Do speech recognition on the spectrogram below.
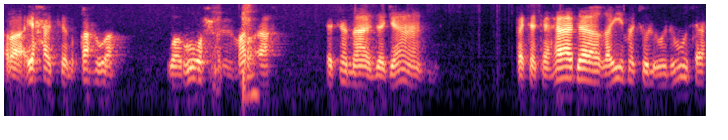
رائحة القهوة وروح المرأة تتمازجان فتتهادى غيمة الأنوثة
